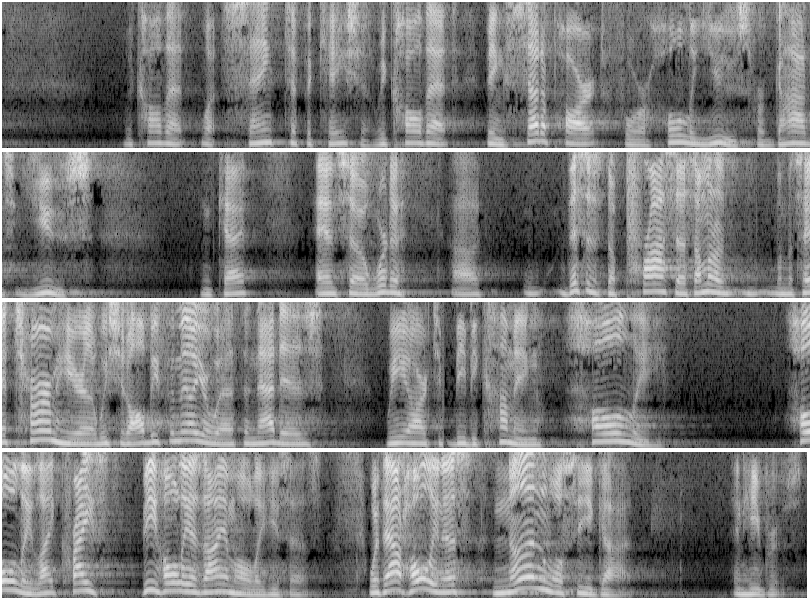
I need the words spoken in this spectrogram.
We call that what? Sanctification. We call that being set apart for holy use, for God's use. Okay? And so we're to uh, this is the process. I'm going, to, I'm going to say a term here that we should all be familiar with, and that is we are to be becoming holy. Holy like Christ. Be holy as I am holy, he says. Without holiness, none will see God in Hebrews.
